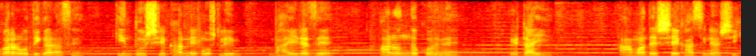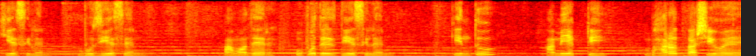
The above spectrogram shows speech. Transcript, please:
করার অধিকার আছে। কিন্তু সেখানে মুসলিম ভাইরা যে আনন্দ করবে, এটাই আমাদের শেখ হাসিনা শিখিয়েছিলেন, বুঝিয়েছেন, আমাদের উপদেশ দিয়েছিলেন। কিন্তু আমি একটি ভারতবাসী হয়ে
